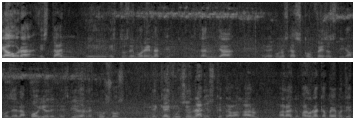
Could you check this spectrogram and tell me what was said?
que ahora están eh, estos de Morena, que están ya en algunos casos confesos, digamos, del apoyo, del desvío de recursos, de que hay funcionarios que trabajaron para, para una campaña política,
